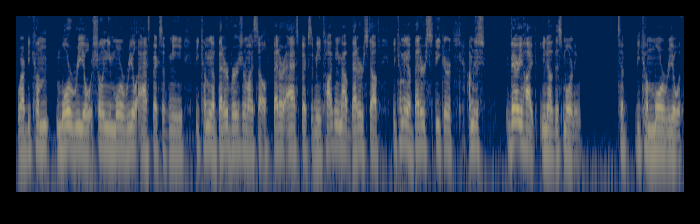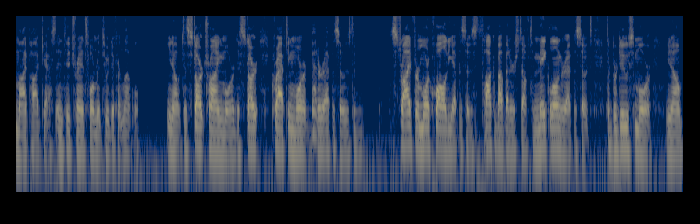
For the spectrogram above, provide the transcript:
Where I become more real, showing you more real aspects of me, becoming a better version of myself, better aspects of me, talking about better stuff, becoming a better speaker. I'm just very hype, you know, this morning to become more real with my podcast and to transform it to a different level you know, to start trying more, to start crafting more better episodes, to strive for more quality episodes, to talk about better stuff, to make longer episodes, to produce more, you know.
